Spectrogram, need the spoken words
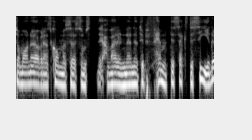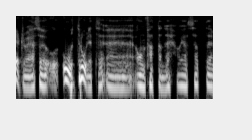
som har en överenskommelse som ja, vad är det, den är typ 50-60 sidor tror jag. Alltså, Så otroligt eh, omfattande. Och jag satt, eh,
